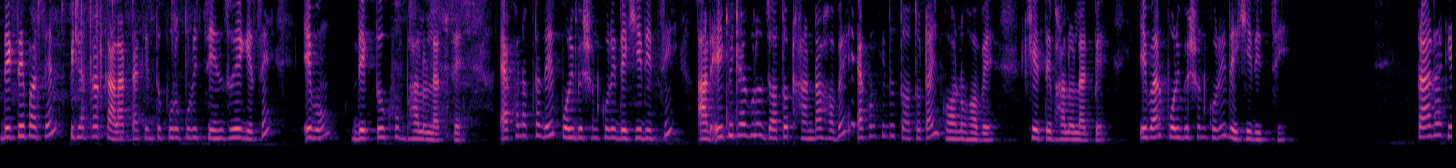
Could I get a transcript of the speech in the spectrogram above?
দেখতে পারছেন, পিঠাটার কালারটা কিন্তু পুরোপুরি চেঞ্জ হয়ে গেছে এবং দেখতেও খুব ভালো লাগছে। এখন আপনাদের পরিবেশন করে দেখিয়ে দিচ্ছি। আর এই পিঠাগুলো যত ঠান্ডা হবে, এখন কিন্তু ততটাই ঘন হবে। খেতে ভালো লাগবে। এবার পরিবেশন করে দেখিয়ে দিচ্ছি। তার আগে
